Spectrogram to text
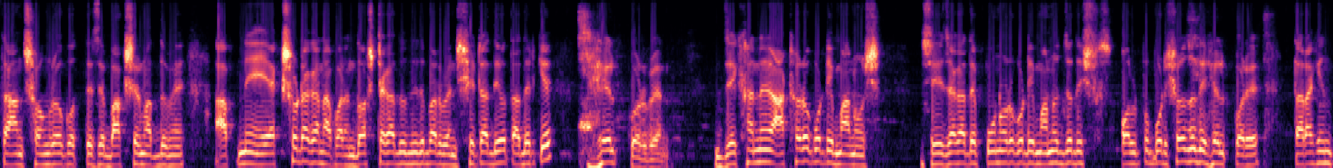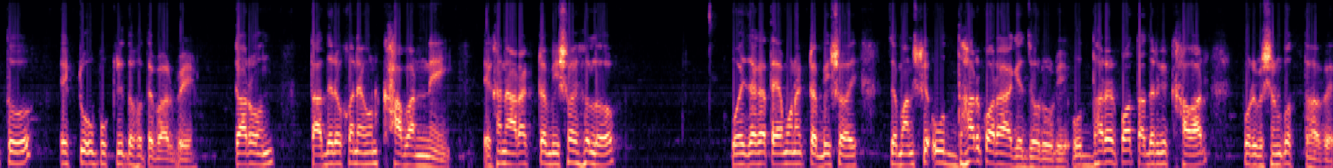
ত্রাণ সংগ্রহ করতেছে বাক্সের মাধ্যমে। আপনি একশো টাকা না পারেন, দশ টাকা তো দিতে পারবেন, সেটা দিয়েও তাদেরকে হেল্প করবেন। যেখানে আঠারো কোটি মানুষ, সেই জায়গাতে পনেরো কোটি মানুষ যদি অল্প পরিসরে যদি হেল্প করে, তারা কিন্তু একটু উপকৃত হতে পারবে। কারণ তাদের ওখানে এখন খাবার নেই। এখানে আর একটা বিষয় হলো, ওই জায়গাতে এমন একটা বিষয় যে মানুষকে উদ্ধার করা আগে জরুরি। উদ্ধারের পর তাদেরকে খাবার পরিবেশন করতে হবে।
